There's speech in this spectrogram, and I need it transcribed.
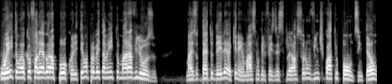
O Eiton é o que eu falei agora há pouco, ele tem um aproveitamento maravilhoso. Mas o teto dele é que nem o máximo que ele fez nesses playoffs foram 24 pontos. Então,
